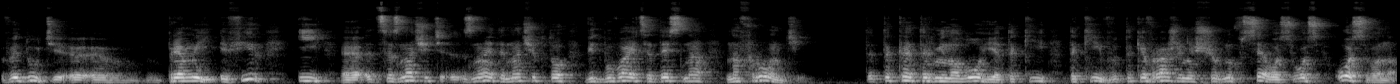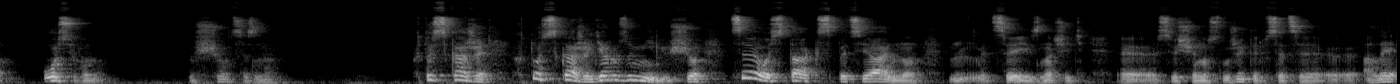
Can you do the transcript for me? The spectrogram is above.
ведуть прямий ефір, і е, це значить, знаєте, начебто відбувається десь на, на фронті. Така термінологія, такі, такі, таке враження, що ну все, ось, ось, ось воно, ось воно. Ну що це з нами? Хтось скаже, хтось скаже, я розумію, що це ось так спеціально цей, значить, е, священнослужитель, все це. е, Але,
